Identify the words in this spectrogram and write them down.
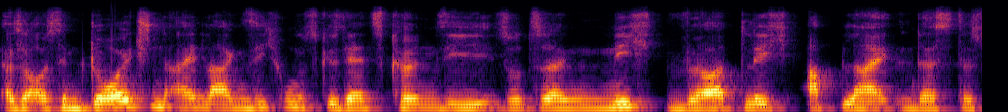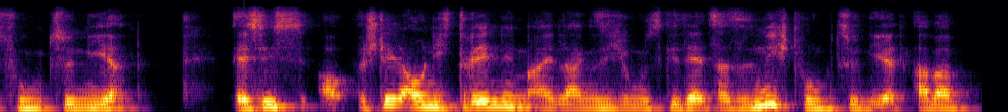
also aus dem deutschen Einlagensicherungsgesetz können Sie sozusagen nicht wörtlich ableiten, dass das funktioniert. Es ist, steht auch nicht drin im Einlagensicherungsgesetz, dass es nicht funktioniert, aber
